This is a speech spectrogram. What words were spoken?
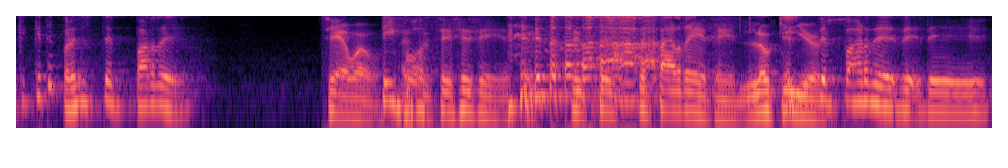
¿qué, qué te parece este par de, Sí, a huevo. Tipos. Este- sí, sí, sí. Este, este- este par de, de loquillos. Este par de. de, de,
